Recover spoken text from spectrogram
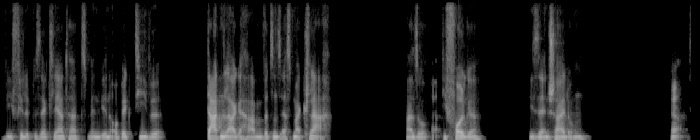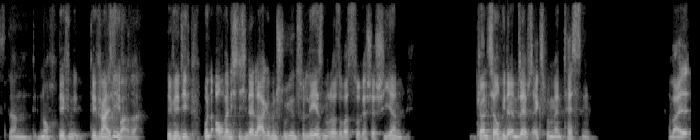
wie Philipp es erklärt hat, wenn wir eine objektive Datenlage haben, wird es uns erstmal klar. Also die Folge dieser Entscheidung ja. ist dann noch Defin definitiv. greifbarer. Definitiv. Und auch wenn ich nicht in der Lage bin, Studien zu lesen oder sowas zu recherchieren, kann ich es ja auch wieder im Selbstexperiment testen. Weil,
